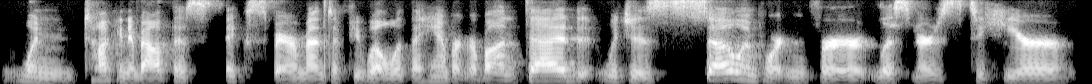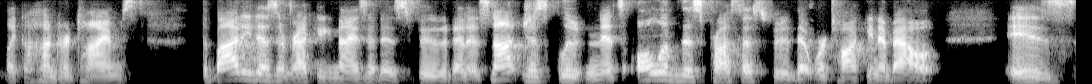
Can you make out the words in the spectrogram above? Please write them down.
when talking about this experiment, if you will, with the hamburger bun, said, which is so important for listeners to hear like a hundred times. The body doesn't recognize it as food. And it's not just gluten, it's all of this processed food that we're talking about is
